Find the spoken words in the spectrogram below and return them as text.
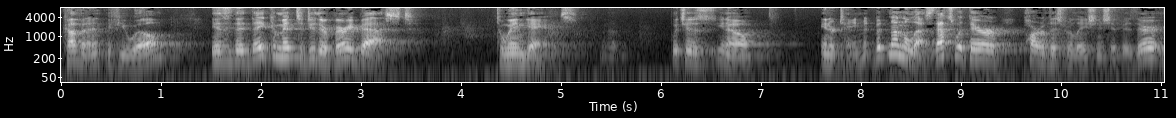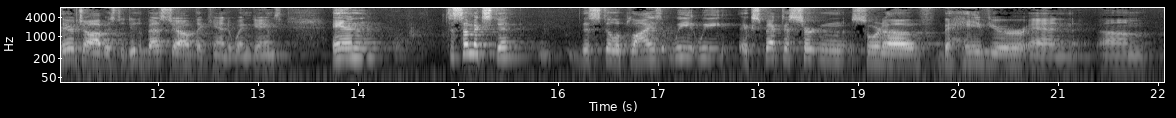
covenant, if you will, is that they commit to do their very best to win games, which is, you know, entertainment. But nonetheless, that's what their part of this relationship is. Their, their job is to do the best job they can to win games. And to some extent, this still applies. We, we expect a certain sort of behavior and um,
